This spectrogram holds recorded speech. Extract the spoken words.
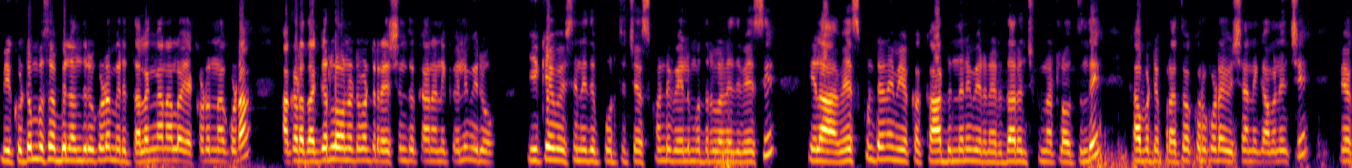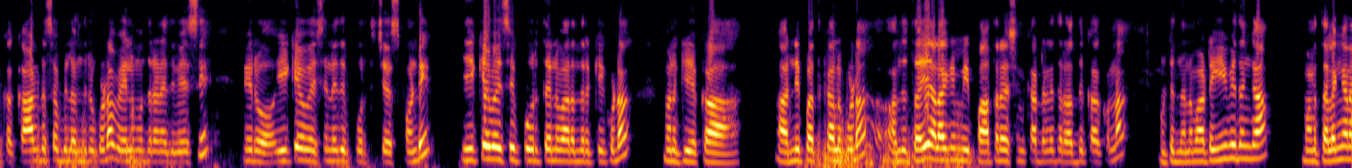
మీ కుటుంబ సభ్యులందరూ కూడా మీరు తెలంగాణలో ఎక్కడున్నా కూడా అక్కడ దగ్గరలో ఉన్నటువంటి రేషన్ దుకాణానికి వెళ్ళి మీరు ఈకేవైసీ అనేది పూర్తి చేసుకోండి. వేలిముద్రలు అనేది వేసి ఇలా వేసుకుంటేనే మీ యొక్క కార్డు ఉందని మీరు నిర్ధారించుకున్నట్లు అవుతుంది. కాబట్టి ప్రతి ఒక్కరు కూడా విషయాన్ని గమనించి మీ యొక్క కార్డు సభ్యులందరూ కూడా వేలిముద్ర అనేది వేసి మీరు ఈకేవైసీ అనేది పూర్తి చేసుకోండి. ఈకేవైసీ పూర్తయిన వారందరికీ కూడా మనకి యొక్క అన్ని పథకాలు కూడా అందుతాయి. అలాగే మీ పాత రేషన్ కార్డు అనేది రద్దు కాకుండా ఉంటుందన్నమాట. ఈ విధంగా మన తెలంగాణ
